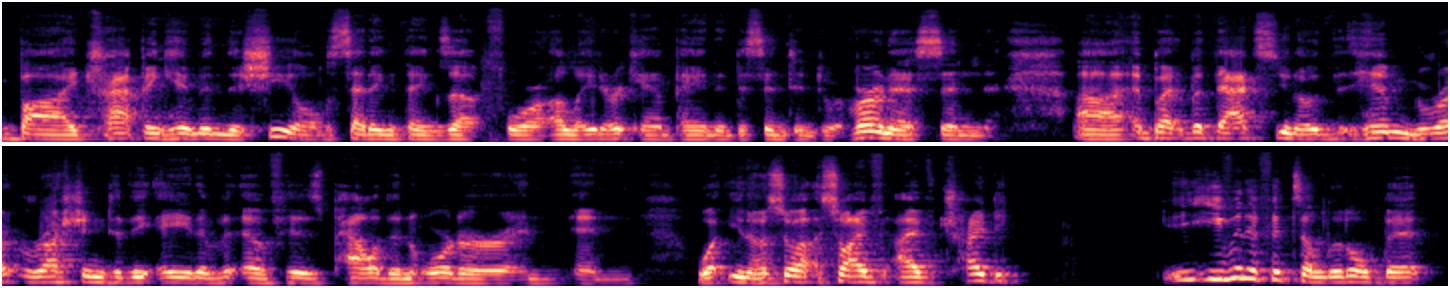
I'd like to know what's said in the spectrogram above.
by trapping him in the Shield, setting things up for a later campaign in Descent into Avernus. And uh, but but that's you know him r- rushing to the aid of, of his Paladin order and and what you know. So so I've I've tried to even if it's a little bit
